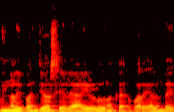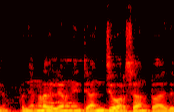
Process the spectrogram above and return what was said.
നിങ്ങളിപ്പോൾ അഞ്ച് വർഷമല്ലേ ആയുള്ളൂ എന്നൊക്കെ പറയാറുണ്ടായിരുന്നു. അപ്പം ഞങ്ങളുടെ കല്യാണം കഴിഞ്ഞിട്ട് അഞ്ച് വർഷമാണ് കേട്ടോ. ആയത്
